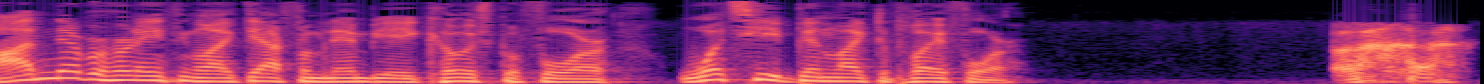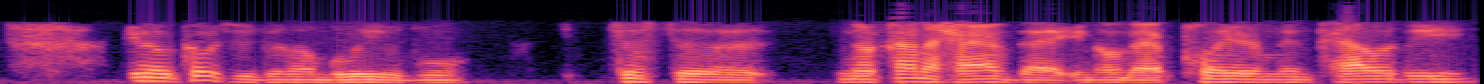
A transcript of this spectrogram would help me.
I've never heard anything like that from an NBA coach before. What's he been like to play for? Uh, you know, coach has been unbelievable. Just to, you know, kind of have that, you know, that player mentality.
